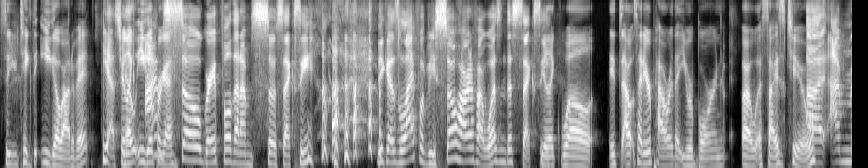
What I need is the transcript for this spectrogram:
So you take the ego out of it. Yes, you're No like ego I'm for guys." so grateful that I'm so sexy because life would be so hard if I wasn't this sexy. You're like, well, it's outside of your power that you were born uh, a size two. Uh, I'm.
